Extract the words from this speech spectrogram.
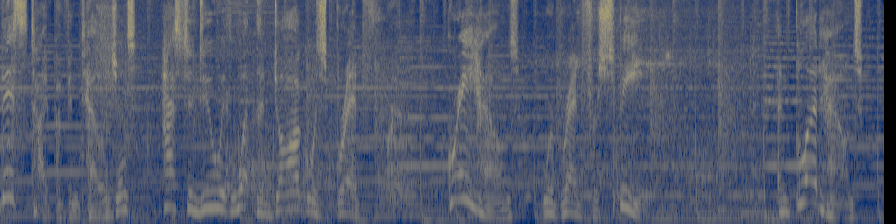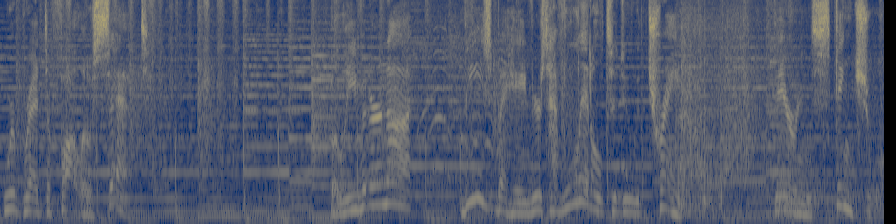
This type of intelligence has to do with what the dog was bred for. Greyhounds were bred for speed, and bloodhounds were bred to follow scent. Believe it or not, these behaviors have little to do with training. They're instinctual,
